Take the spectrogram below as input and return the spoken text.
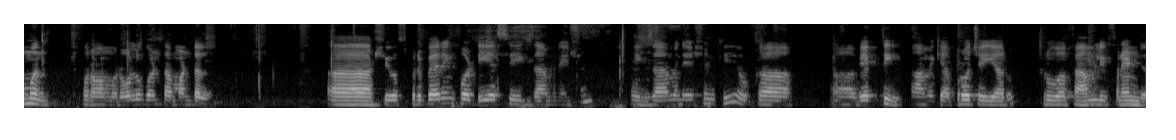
woman from Rolugonta mandal she was preparing for DSC examination ఎగ్జామినేషన్కి ఒక వ్యక్తి ఆమెకి అప్రోచ్ అయ్యారు త్రూ అ ఫ్యామిలీ ఫ్రెండ్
